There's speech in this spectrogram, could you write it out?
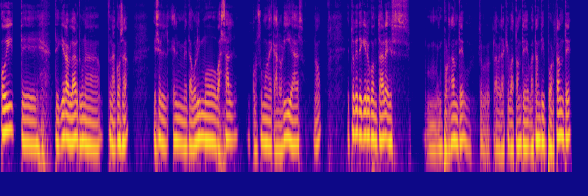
hoy te, te, quiero hablar de una, de una cosa, es el, el, metabolismo basal, el consumo de calorías, ¿no? Esto que te quiero contar es importante, la verdad es que bastante, bastante importante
